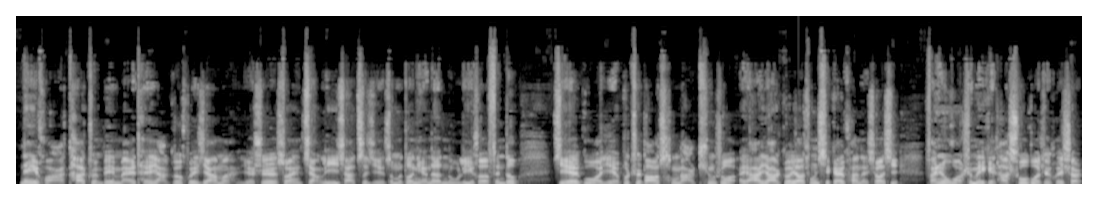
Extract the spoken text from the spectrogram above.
那会儿他准备买一台雅阁回家嘛，也是算奖励一下自己这么多年的努力和奋斗。结果也不知道从哪儿听说，哎呀，雅阁要中期改款的消息。反正我是没给他说过这回事儿。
